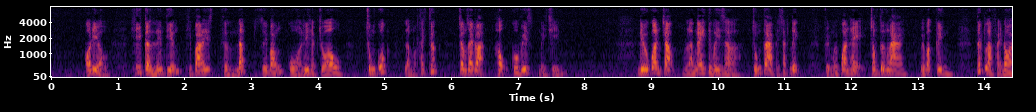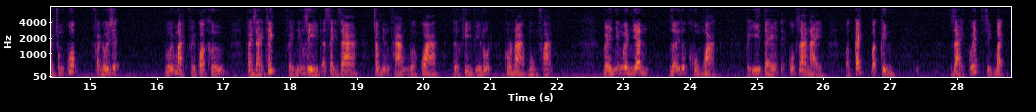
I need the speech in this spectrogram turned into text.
Có điều, khi cần lên tiếng thì Paris thường nấp dưới bóng của Liên Hiệp châu Âu. Trung Quốc là một thách thức trong giai đoạn hậu Covid-19. Điều quan trọng là ngay từ bây giờ chúng ta phải xác định về mối quan hệ trong tương lai với Bắc Kinh, tức là phải đòi Trung Quốc phải đối diện, đối mặt với quá khứ, phải giải thích về những gì đã xảy ra trong những tháng vừa qua từ khi virus corona bùng phát, về những nguyên nhân dẫn đến khủng hoảng về y tế tại quốc gia này và cách Bắc Kinh giải quyết dịch bệnh.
